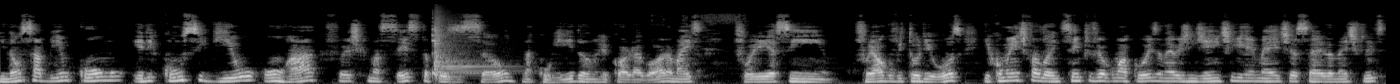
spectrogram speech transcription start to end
e não sabiam como ele conseguiu honrar, foi acho que uma sexta posição na corrida, não me recordo agora, mas foi assim, foi algo vitorioso. E como a gente falou, a gente sempre vê alguma coisa, né? Hoje em dia a gente remete a série da Netflix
